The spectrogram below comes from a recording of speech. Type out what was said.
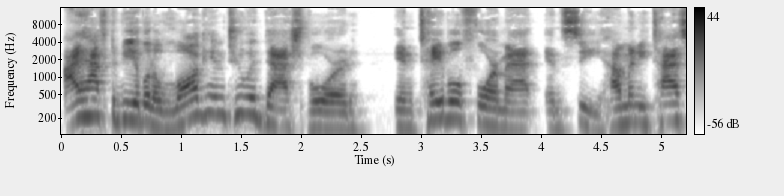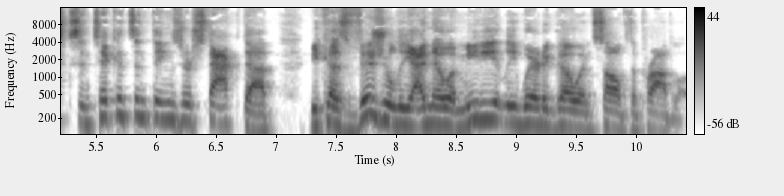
I have to be able to log into a dashboard in table format and see how many tasks and tickets and things are stacked up because visually I know immediately where to go and solve the problem.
